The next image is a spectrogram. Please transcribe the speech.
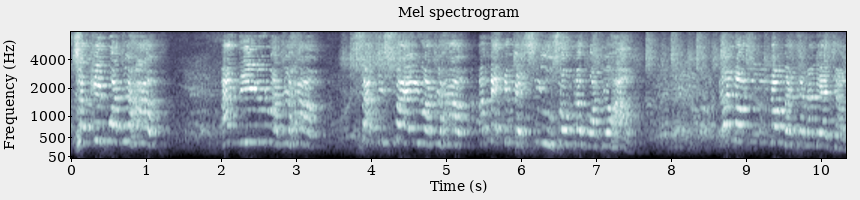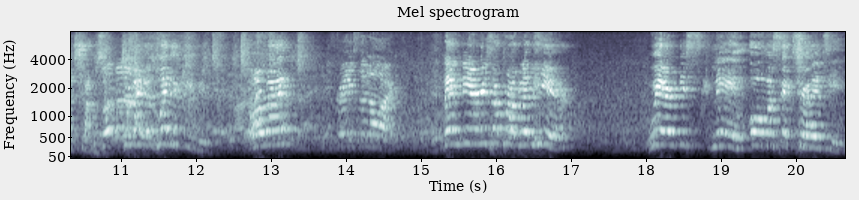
So keep what you have and deal with what you have. Satisfy with what you have and make the best use out of what you have. You're not no better than their junk shop. So you might as well keep it. Alright? Praise the Lord. Then there is a problem here where this name, homosexuality,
